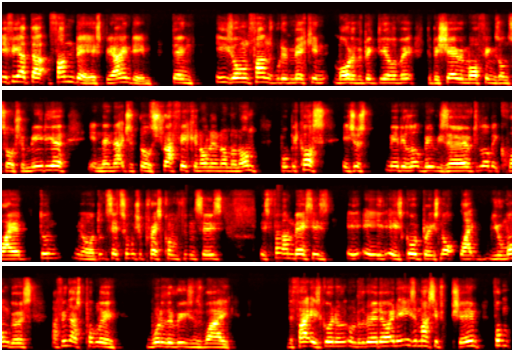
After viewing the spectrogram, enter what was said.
if he had that fan base behind him then his own fans would be making more of a big deal of it. They'd be sharing more things on social media, and then that just builds traffic and on and on and on. But because he's just maybe a little bit reserved, a little bit quiet, don't you know, don't say so much at press conferences. His fan base is, is, is good, but it's not like humongous. I think that's probably one of the reasons why the fight is going under the radar, and it is a massive shame for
